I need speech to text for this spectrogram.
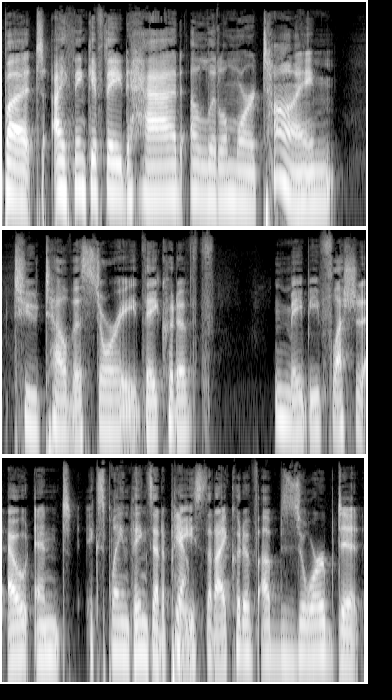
But I think if they'd had a little more time to tell this story, they could have maybe fleshed it out and explained things at a Yeah. pace that I could have absorbed it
